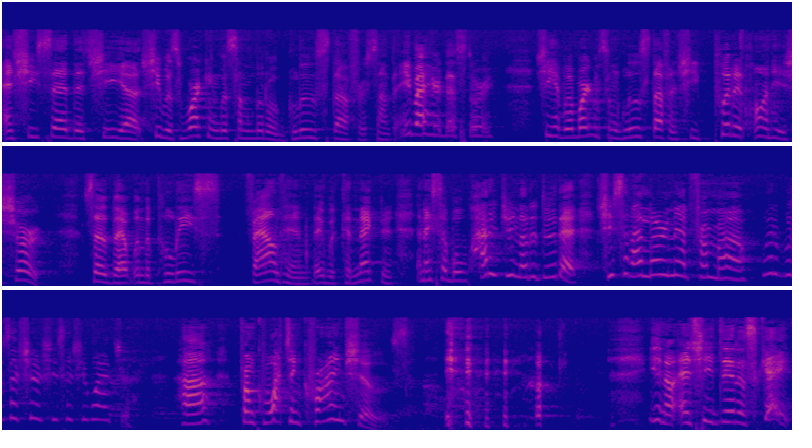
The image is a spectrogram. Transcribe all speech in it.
And she said that she, uh, she was working with some little glue stuff or something. Anybody heard that story? She had been working with some glue stuff and she put it on his shirt so that when the police found him, they would connect him. And they said, Well, how did you know to do that? She said, I learned that from, uh, what was that show she said she watched? it. Huh? From watching crime shows. you know, and she did escape.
